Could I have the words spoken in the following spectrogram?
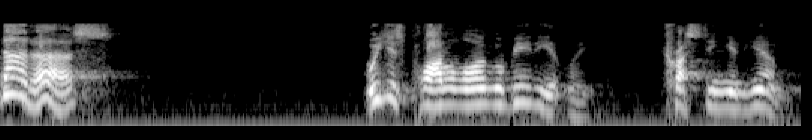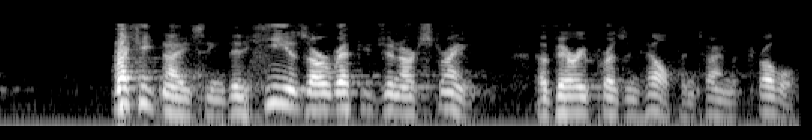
Not us. We just plod along obediently, trusting in Him, recognizing that He is our refuge and our strength, a very present help in time of trouble.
